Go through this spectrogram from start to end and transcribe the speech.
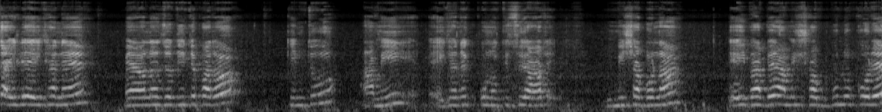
চাইলে এইখানে মেয়নেজও দিতে পারো, কিন্তু আমি এইখানে কোনো কিছু আর মিশাবো না। এইভাবে আমি সবগুলো করে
